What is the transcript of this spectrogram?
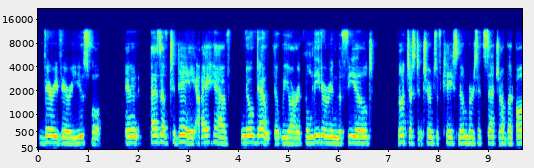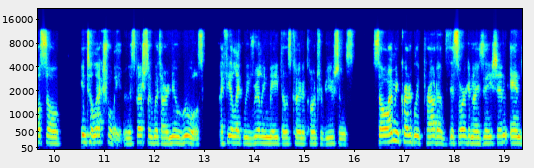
very, very useful. And as of today, I have no doubt that we are the leader in the field, not just in terms of case numbers, et cetera, but also intellectually, and especially with our new rules. I feel like we've really made those kind of contributions. So I'm incredibly proud of this organization and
